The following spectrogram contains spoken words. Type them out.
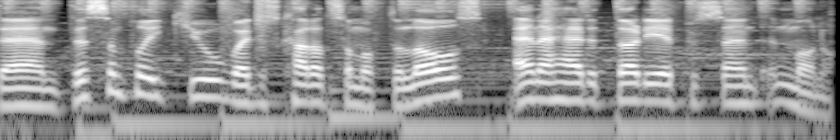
Then this Simple EQ where I just cut out some of the lows and I had it 38% in mono.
